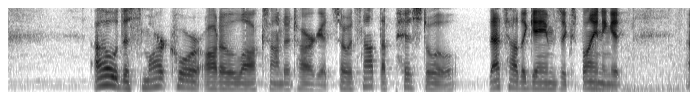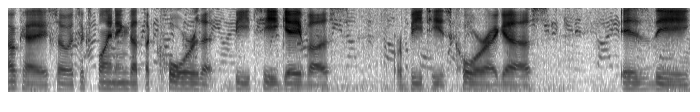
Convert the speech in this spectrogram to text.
oh, the Smart Core auto locks onto target, so it's not the pistol. That's how the game's explaining it. Okay, so it's explaining that the core that BT gave us, or BT's core, I guess, is the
